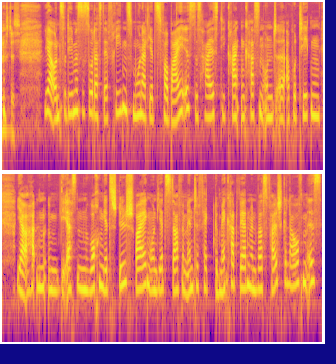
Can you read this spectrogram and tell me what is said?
Richtig. Ja, und zudem ist es so, dass der Friedensmonat jetzt vorbei ist. Das heißt, die Krankenkassen und äh, Apotheken ja, hatten ähm, die ersten Wochen jetzt Stillschweigen und jetzt darf im Endeffekt gemeckert werden, wenn was falsch gelaufen ist.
